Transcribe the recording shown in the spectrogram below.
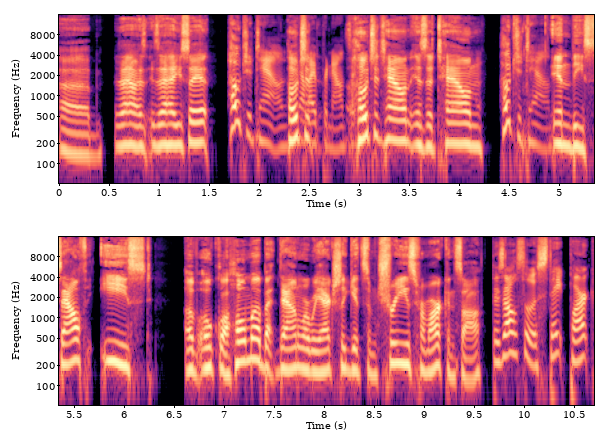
Uh, is that, how, is that how you say it? Hochatown, Hocha- how I pronounce it. Hochatown is a town Hochatown. in the southeast of Oklahoma, but down where we actually get some trees from Arkansas. There's also a state park,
